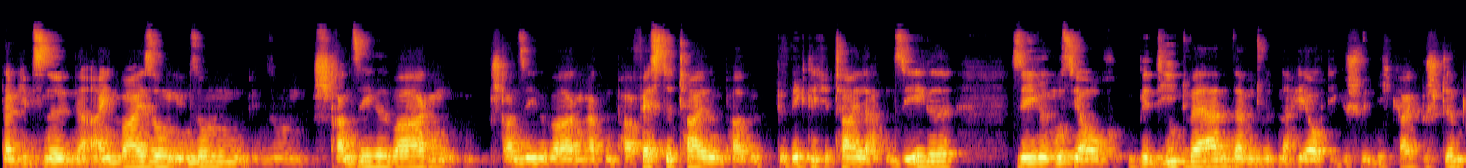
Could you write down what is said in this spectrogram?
Dann gibt's eine, eine Einweisung in so einen, in so einen Strandsegelwagen, Strandsegelwagen hat ein paar feste Teile, ein paar bewegliche Teile, hat ein Segel. Segel muss ja auch bedient werden, damit wird nachher auch die Geschwindigkeit bestimmt.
